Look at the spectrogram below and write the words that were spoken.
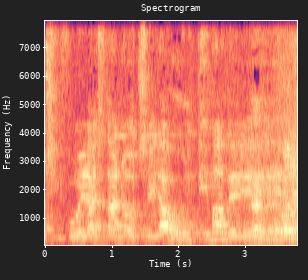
Si fuera esta noche la última vez.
